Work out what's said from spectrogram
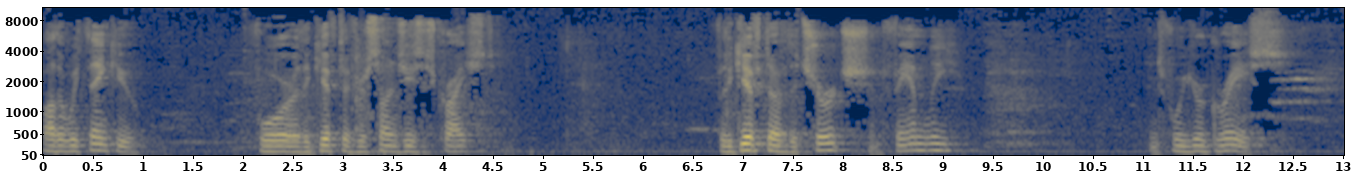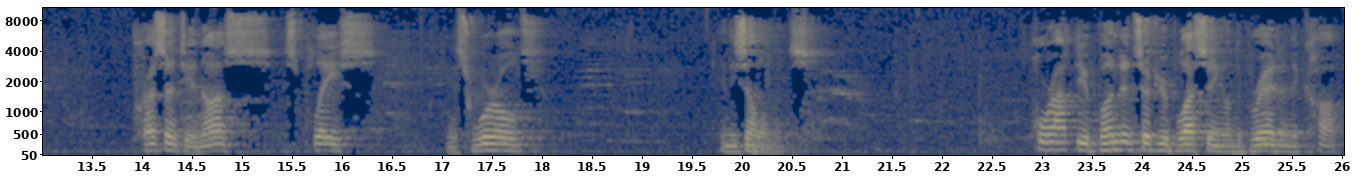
Father, we thank you for the gift of your Son, Jesus Christ, for the gift of the church and family, and for your grace present in us, this place, in this world, in these elements. Pour out the abundance of your blessing on the bread and the cup,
